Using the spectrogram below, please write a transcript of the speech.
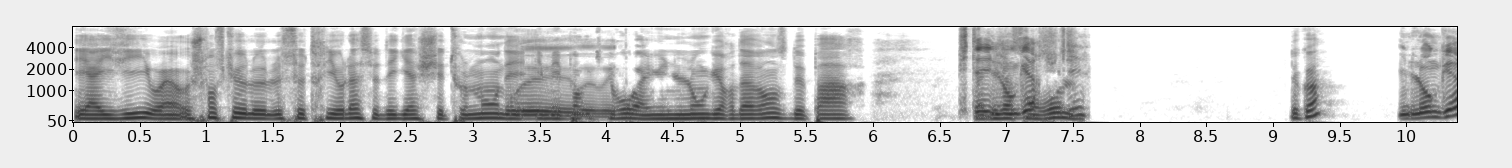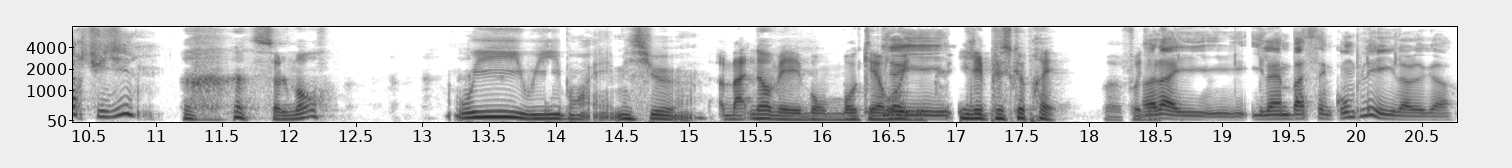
et Ivy. Ouais, je pense que le- le- ce trio-là se dégage chez tout le monde et, Oui, et mais oui, Banquero a une longueur d'avance de par. Putain, Bah, une longueur, tu dis? De quoi? Une longueur, tu dis? Seulement? Oui, oui, bon, eh, messieurs. Ah Bah non, mais bon, Banquero, Il est, il- plus- il est plus que prêt. euh, faut dire. Voilà, il, il a un bassin complet, il a le gars.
